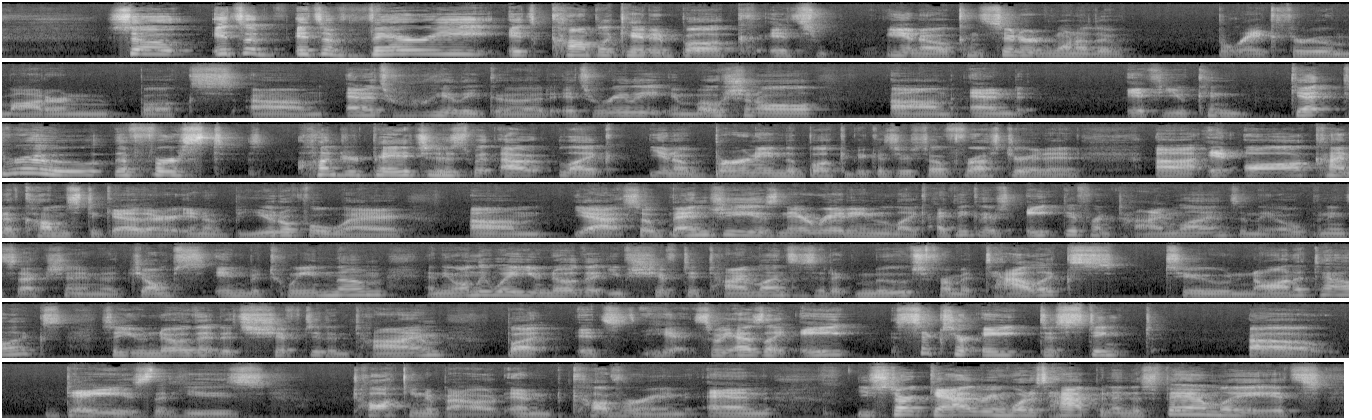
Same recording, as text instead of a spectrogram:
So it's a it's a very it's complicated book. It's you know considered one of the breakthrough modern books, um, and it's really good. It's really emotional, um, and if you can get through the first hundred pages without like you know burning the book because you're so frustrated, uh, it all kind of comes together in a beautiful way. Um, yeah, so Benji is narrating like I think there's eight different timelines in the opening section, and it jumps in between them. And the only way you know that you've shifted timelines is that it moves from italics to non-italics, so you know that it's shifted in time. But it's he, so he has like eight, six or eight distinct uh, days that he's talking about and covering, and you start gathering what has happened in this family. It's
